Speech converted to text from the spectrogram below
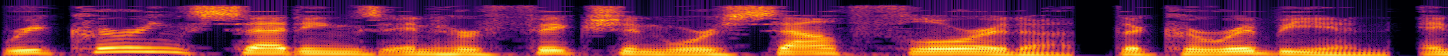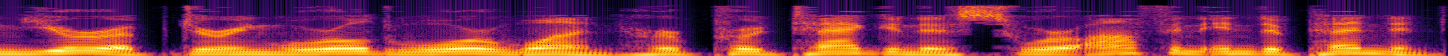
Recurring settings in her fiction were South Florida, the Caribbean, and Europe during World War I. Her protagonists were often independent,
